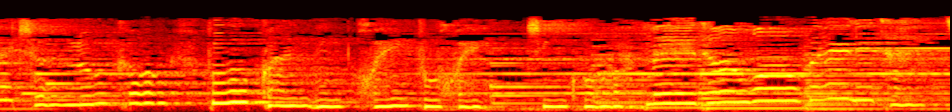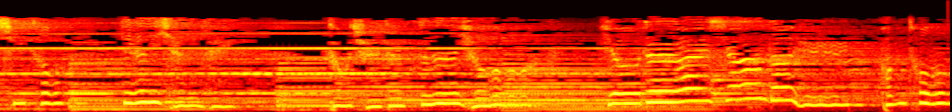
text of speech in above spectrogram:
在这路口，不管你会不会经过。每当我为你抬起头，连眼泪都觉得自由。有的爱像大雨滂沱，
